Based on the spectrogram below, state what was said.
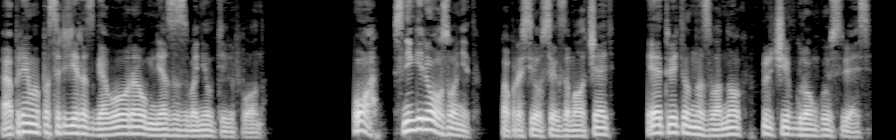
а прямо посреди разговора у меня зазвонил телефон. «О, Снегирёв звонит!» — попросил всех замолчать и ответил на звонок, включив громкую связь.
